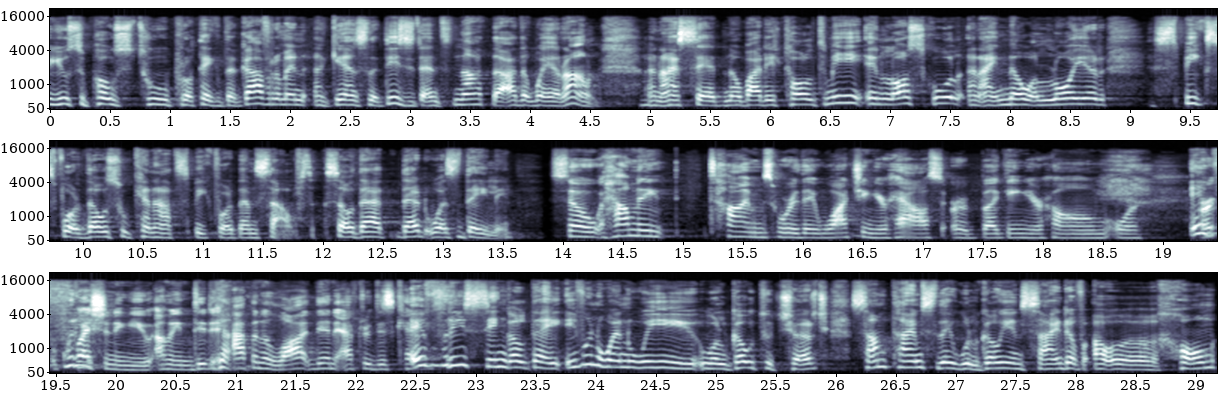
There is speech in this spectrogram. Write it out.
you're supposed to protect the government against the dissidents, not the other way around. Mm -hmm. And I said, nobody told me in law school, and I know a lawyer speaks for those who cannot speak for themselves. So that, that was daily. So how many times were they watching your house or bugging your home or Every, or questioning you. I mean, did it yeah. happen a lot then after this case? Every single day, even when we will go to church, sometimes they will go inside of our home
